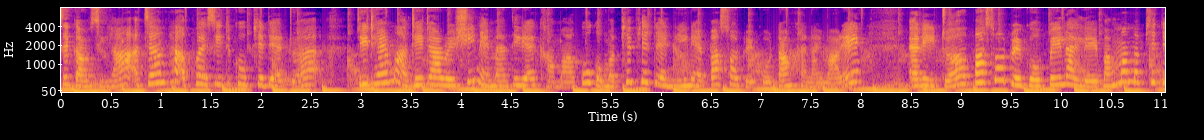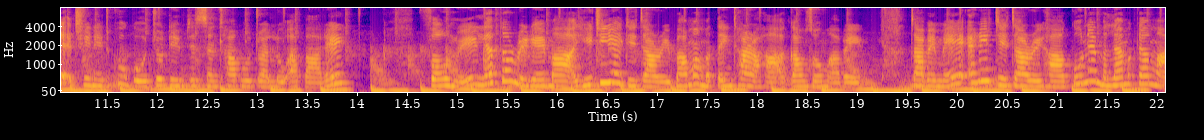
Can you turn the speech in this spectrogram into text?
စစ်ကောင်စီဟာအကြမ်းဖက်အဖွဲ့အစည်းတစ်ခုဖြစ်တဲ့အတွက်ဒီထဲမှာ data တွေရှိနေမှန်းသိတဲ့အခါမှာကိုယ့်ကိုမဖြစ်ဖြစ်တဲ့နည်းနဲ့ password တွေကိုတောင်းခံနိုင်ပါတယ်အဲ့ဒီတော့ password တွေကိုပေးလိုက်လေဘာမှမဖြစ်တဲ့အခြေအနေတစ်ခုကိုကြိုတင်ပြင်ဆင်ထားဖို့အတွက်လိုအပ်ပါတယ် ဖုန်းတွေ laptop တွေထဲမှာအရေးကြီးတဲ့ data တွေဘာမှမသိမ်းထားတာဟာအကောင်းဆုံးပါပဲဒါပေမဲ့အဲ့ဒီ data တွေဟာကိုယ်နဲ့မလန့်မကန့်မှာ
